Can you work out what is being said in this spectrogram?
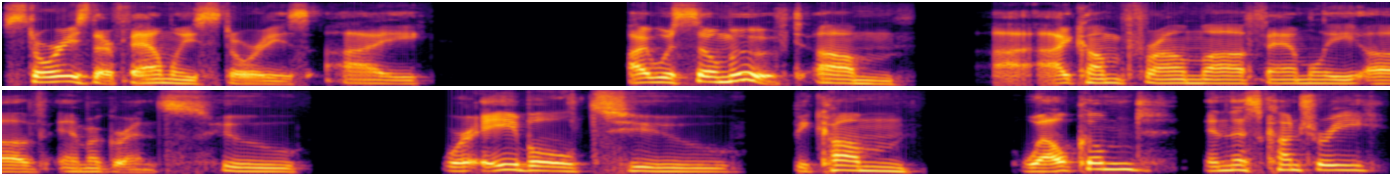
stories, their family stories, I I was so moved. Um, I come from a family of immigrants who were able to become welcomed in this country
